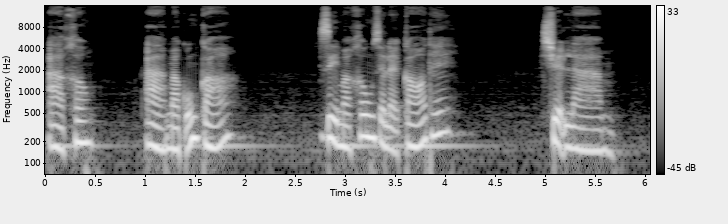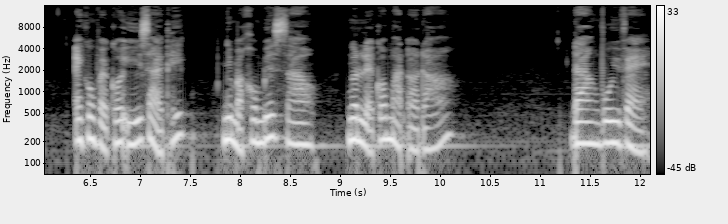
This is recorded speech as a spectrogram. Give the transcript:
À không À mà cũng có. Gì mà không rồi lại có thế? Chuyện là Anh không phải có ý giải thích, Nhưng mà không biết sao Ngân lại có mặt ở đó. Đang vui vẻ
